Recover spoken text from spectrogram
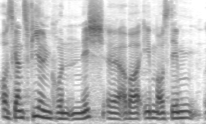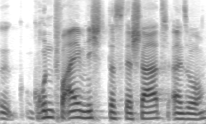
aus ganz vielen Gründen nicht, äh, aber eben aus dem äh, Grund vor allem nicht, dass der Staat also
